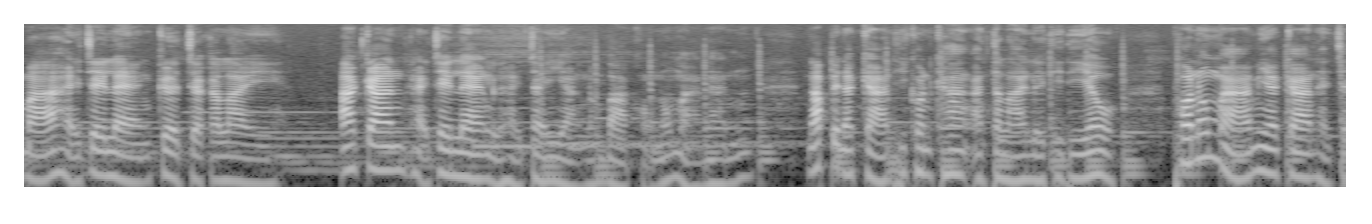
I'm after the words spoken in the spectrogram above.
หมาหายใจแรงเกิดจากอะไร อาการหายใจแรงหรือหายใจอย่างลำบากของน้องหมานั้น นับเป็นอาการที่ค่อนข้างอันตรายเลยทีเดียว เพราะน้องหมามีอาการหายใจ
